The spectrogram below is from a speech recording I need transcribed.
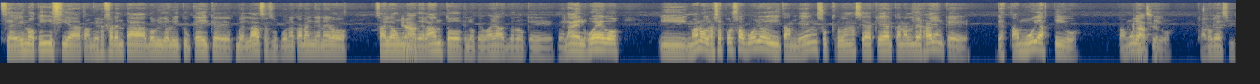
si hay noticias, también referente a WWE 2K, que verdad se supone que ahora en enero salga un adelanto de lo que vaya, de lo que ¿verdad? el juego. Y mano, gracias por su apoyo y también suscríbanse aquí al canal de Ryan que, está muy activo. Está muy activo. Claro que sí.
